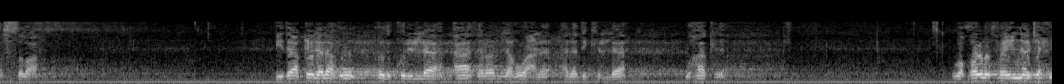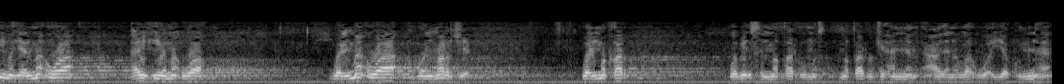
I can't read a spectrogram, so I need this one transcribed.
الصلاة. إذا قيل له اذكر الله آثر له على على ذكر الله وهكذا. وقوله فإن الجحيم هي المأوى أي هي مأواه. والمأوى هو المرجع والمقر وبئس المقر مقر جهنم أعاذنا الله وإياكم منها.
